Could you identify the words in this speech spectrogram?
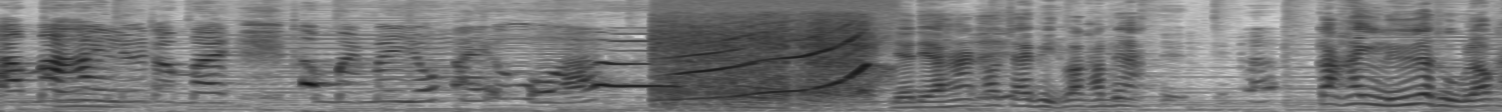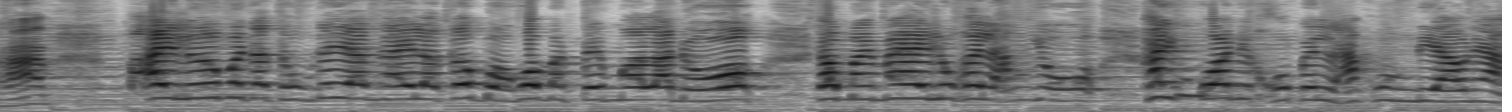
อาม่าให้ลือทำไมทำไมไม่ยกให้อัวเดี๋ยวเดี๋ยวฮะเข้าใจผิดว่าครับเนี่ย ก็ให้ลื้อถูกแล้วครับไอ้ลือมันจะถูกได้ยังไงล่ะก็บอกว่ามันเป็นมรดกทำไมไม่ให้ลูกให้หลังอยู่ ให้อัวนี่คงเป็นหลังคนเดียวเนี่ย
